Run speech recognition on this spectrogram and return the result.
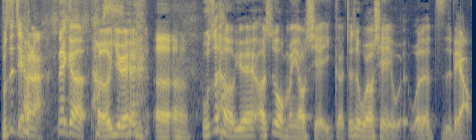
不是结婚啦，那个合约。呃呃，不是合约，而是我们有写一个，就是我有写我我的资料，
